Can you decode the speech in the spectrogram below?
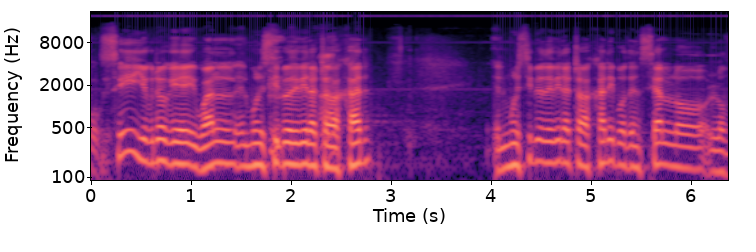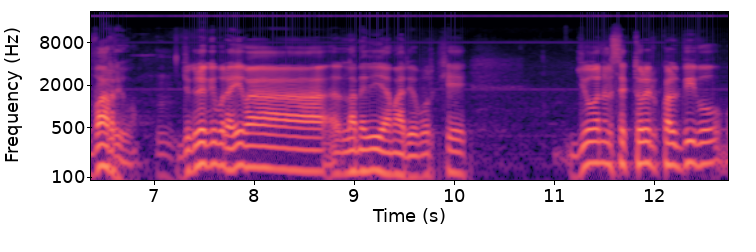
públicas. Sí, yo creo que igual el municipio debiera Ah. trabajar, el municipio debiera trabajar y potenciar lo- los barrios. Mm. Yo creo que por ahí va la medida, Mario, porque yo en el sector en el cual vivo,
